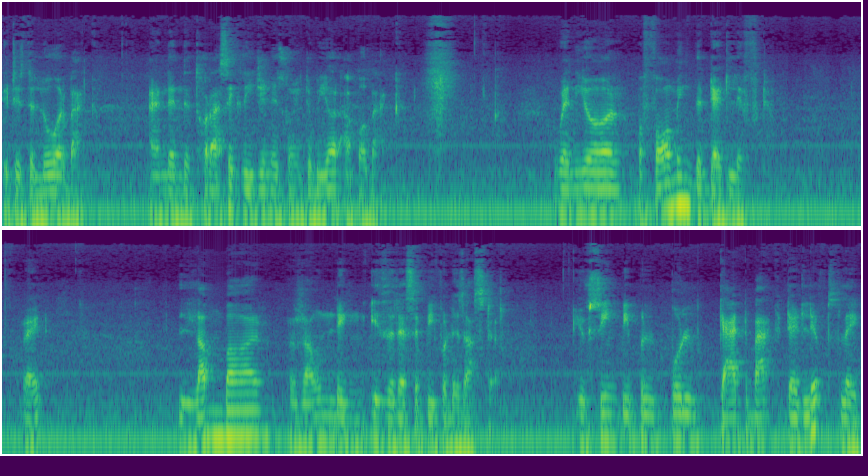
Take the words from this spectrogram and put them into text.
It is the lower back. And then the thoracic region is going to be your upper back. When you're performing the deadlift right lumbar rounding is a recipe for disaster. You've seen people pull cat back deadlifts like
